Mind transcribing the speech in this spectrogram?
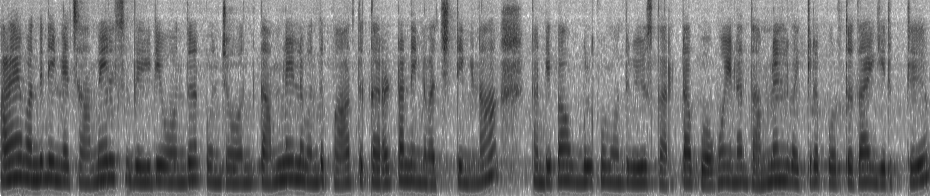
ஆனால் வந்து நீங்கள் சமையல்ஸ் வீடியோ வந்து கொஞ்சம் வந்து தம்ப்நெயிலில் வந்து பார்த்து கரெக்டாக நீங்கள் வச்சிட்டிங்கன்னா கண்டிப்பாக உங்களுக்கும் வந்து வியூஸ் கரெக்டாக போகும். ஏன்னா தம்ப்நெயில் வைக்கிற பொறுத்து தான் இருக்குது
